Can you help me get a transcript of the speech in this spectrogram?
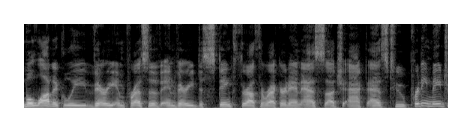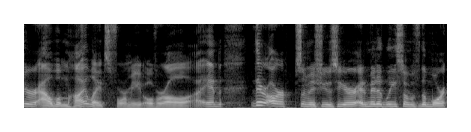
melodically very impressive and very distinct throughout the record, and as such, act as two pretty major album highlights for me overall. And there are some issues here. Admittedly, some of the more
